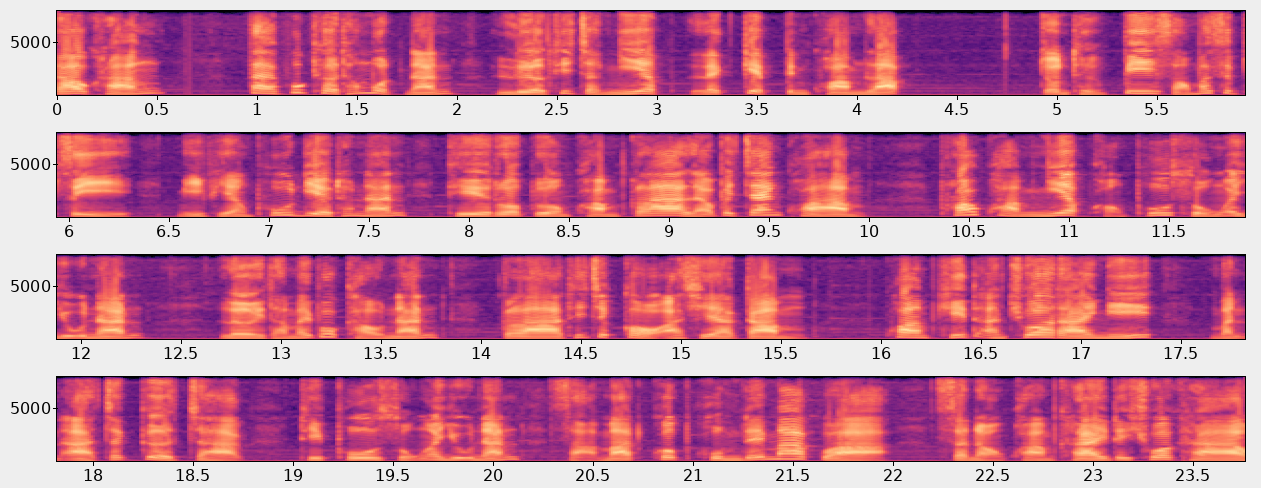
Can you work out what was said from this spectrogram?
19 ครั้ง แต่พวกเธอทั้งหมดนั้นเลือกที่จะเงียบและเก็บเป็นความลับ จนถึงปี 2014 มีเพียงผู้เดียวเท่านั้นที่รวบรวมความกล้าแล้วไปแจ้งความ เพราะความเงียบของผู้สูงอายุนั้น เลยทำให้พวกเขานั้น กล้าที่จะก่ออาชญากรรม ความคิดอันชั่วร้ายนี้ มันอาจจะเกิดจากที่ผู้สูงอายุนั้นสามารถควบคุมได้มากกว่า สนองความใคร่ได้ชั่วคราว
